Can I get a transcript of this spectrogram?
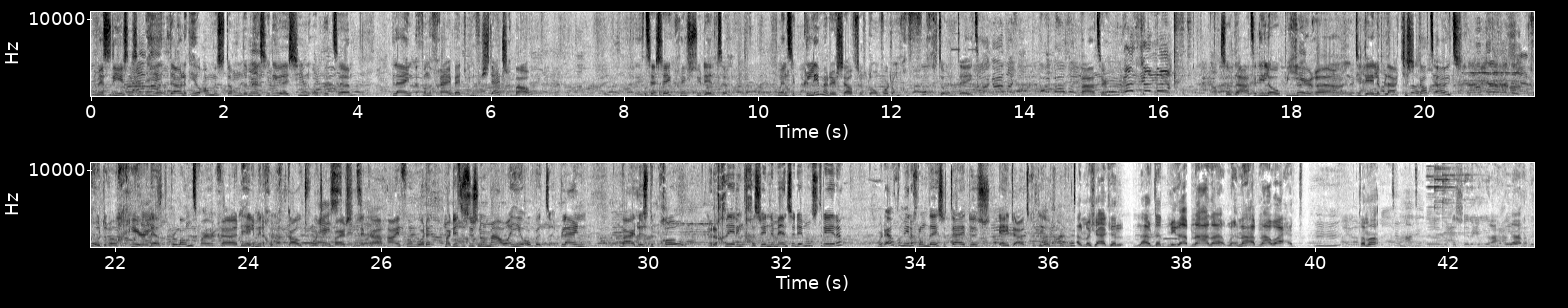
De mensen die hier zijn, zijn heel, duidelijk heel anders dan de mensen die wij zien op het uh, plein van de Vrijheid bij het universiteitsgebouw. Het zijn zeker geen studenten. Mensen klimmen er zelfs, of er wordt om gevochten om het eten. Water. Soldaten die lopen hier, uh, die delen blaadjes kat uit. Een gedrogeerde plant waar uh, de hele middag op gekoud wordt en waar ze lekker high van worden. Maar dit is dus normaal. Hier op het plein waar dus de pro-regering gezinde mensen demonstreren wordt elke middag rond deze tijd dus eten uitgedeeld.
